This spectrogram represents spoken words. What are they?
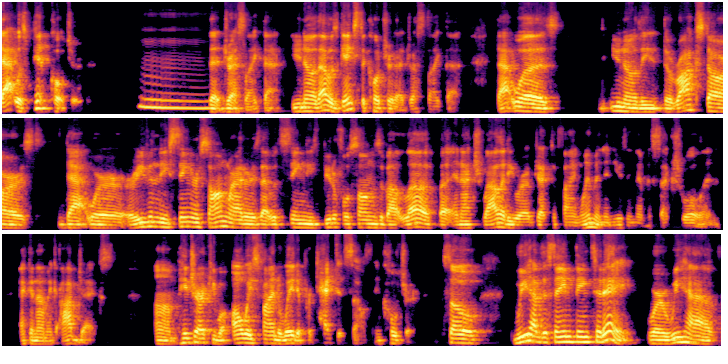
that was pimp culture mm. that dressed like that. You know, that was gangster culture that dressed like that. That was, you know, the the rock stars that were, or even these singer songwriters that would sing these beautiful songs about love, but in actuality were objectifying women and using them as sexual and economic objects um, patriarchy will always find a way to protect itself in culture. So we have the same thing today where we have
